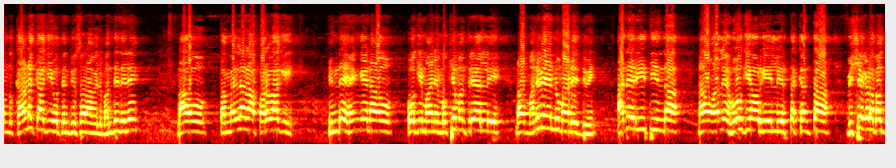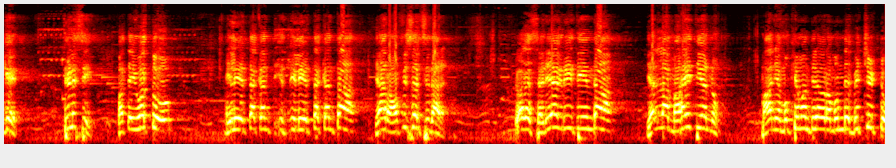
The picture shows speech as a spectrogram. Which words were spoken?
ಒಂದು ಕಾರಣಕ್ಕಾಗಿ ಇವತ್ತಿನ ದಿವಸ ನಾವಿಲ್ಲಿ ಬಂದಿದ್ದೀನಿ ನಾವು ತಮ್ಮೆಲ್ಲರ ಪರವಾಗಿ ಹಿಂದೆ ಹೆಂಗೆ ನಾವು ಹೋಗಿ ಮಾನ್ಯ ಮುಖ್ಯಮಂತ್ರಿಯಲ್ಲಿ ನಾವು ಮನವಿಯನ್ನು ಮಾಡಿದ್ವಿ. ಅದೇ ರೀತಿಯಿಂದ ನಾವು ಅಲ್ಲೇ ಹೋಗಿ ಅವ್ರಿಗೆ ಇಲ್ಲಿ ಇರ್ತಕ್ಕಂತ ವಿಷಯಗಳ ಬಗ್ಗೆ ತಿಳಿಸಿ. ಮತ್ತೆ ಇವತ್ತು ಇಲ್ಲಿ ಇರ್ತಕ್ಕಂತ ಇಲ್ಲಿ ಇರ್ತಕ್ಕಂತ ಯಾರು ಆಫೀಸರ್ಸ್ ಇದ್ದಾರೆ. ಇವಾಗ ಸರಿಯಾದ ರೀತಿಯಿಂದ ಎಲ್ಲ ಮಾಹಿತಿಯನ್ನು ಮಾನ್ಯ ಮುಖ್ಯಮಂತ್ರಿ ಅವರ ಮುಂದೆ ಬಿಚ್ಚಿಟ್ಟು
